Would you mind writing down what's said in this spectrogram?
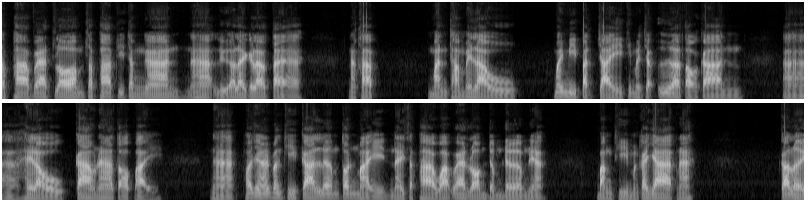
สภาพแวดล้อม สภาพที่ทำงานนะฮะหรืออะไรก็แล้วแต่นะครับ มันทำให้เราไม่มีปัจจัยที่มันจะเอื้อต่อการให้เราก้าวหน้าต่อไปนะฮะเพราะฉะนั้นบางทีการเริ่มต้นใหม่ในสภาวะแวดล้อมเดิมๆเนี่ยบางทีมันก็ยากนะ ก็เลย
